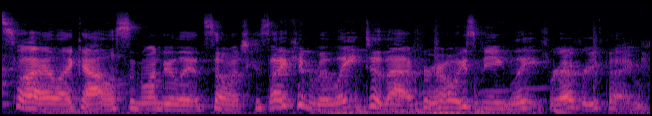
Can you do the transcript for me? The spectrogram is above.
That's why I like Alice in Wonderland so much because I can relate to that for always being late for everything.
